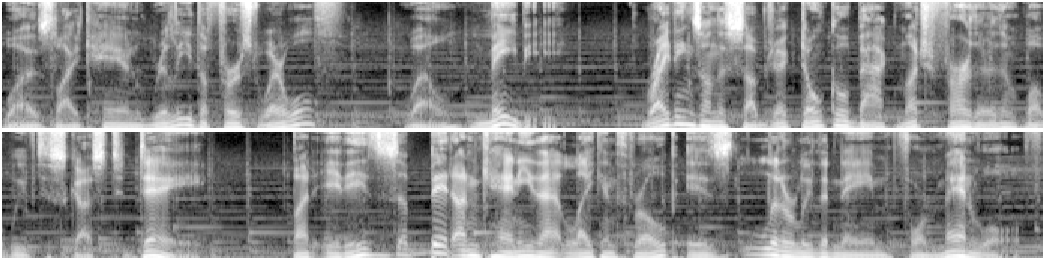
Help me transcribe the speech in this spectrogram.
was Lycaon really the first werewolf? Well, maybe. Writings on the subject don't go back much further than what we've discussed today, but it is a bit uncanny that lycanthrope is literally the name for manwolf.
